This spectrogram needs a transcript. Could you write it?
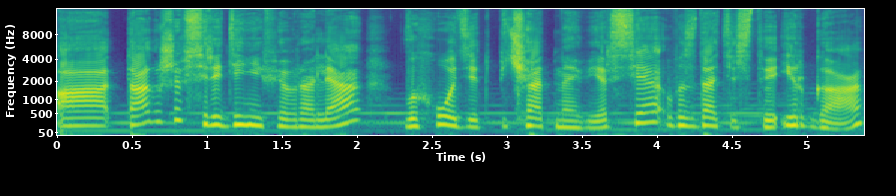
А также в середине февраля выходит печатная версия в издательстве «Ирга»,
